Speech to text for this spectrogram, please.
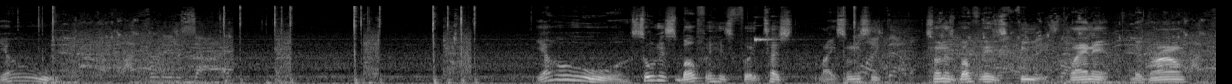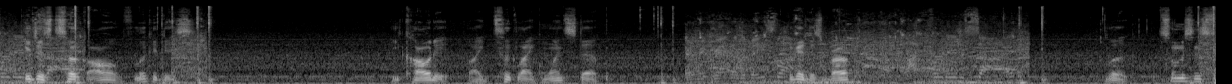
Yo. Yo. Soon as both of his foot touched, like soon as, soon as both of his feet planted the ground, he just took off. Look at this. He caught it, like took like one step. Look at this, bro. Look. Soon as his,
